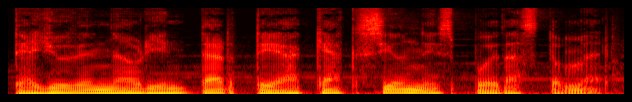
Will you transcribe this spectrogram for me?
te ayuden a orientarte a qué acciones puedas tomar.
